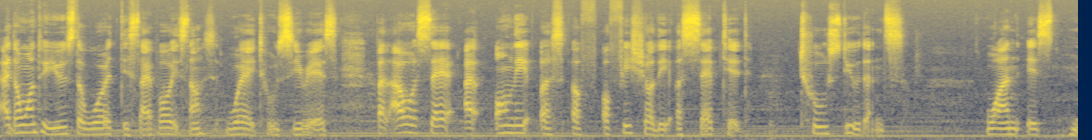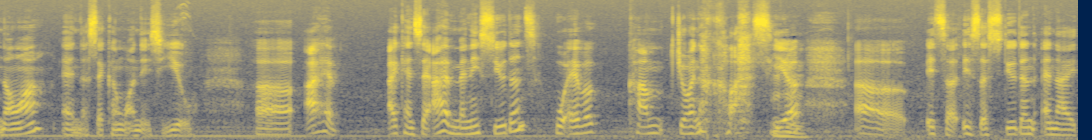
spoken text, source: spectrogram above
I don't want to use the word disciple. It sounds way too serious. But I would say I only as, of, officially accepted two students. One is Noah, and the second one is you. Uh, I have, I can say I have many students. Whoever come join a class here, uh, it's a it's a student, and I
